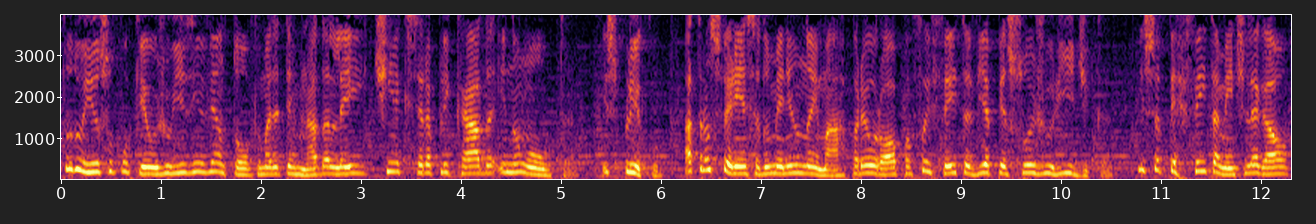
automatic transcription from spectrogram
Tudo isso porque o juiz inventou que uma determinada lei tinha que ser aplicada e não outra. Explico. A transferência do menino Neymar para a Europa foi feita via pessoa jurídica. Isso é perfeitamente legal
